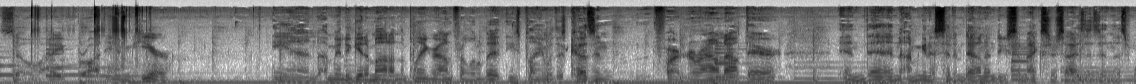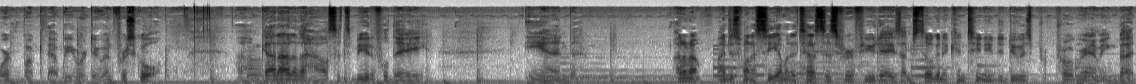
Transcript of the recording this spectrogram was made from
So I brought him here and I'm going to get him out on the playground for a little bit. He's playing with his cousin, farting around out there. And then I'm going to sit him down and do some exercises in this workbook that we were doing for school. Um, got out of the house. It's a beautiful day. And I don't know. I just want to see. I'm going to test this for a few days. I'm still going to continue to do his programming, but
